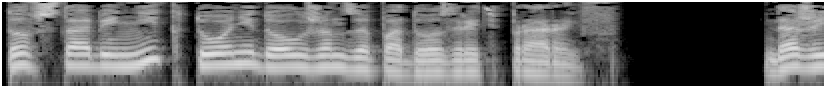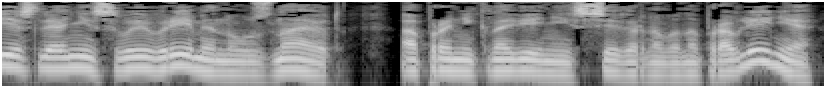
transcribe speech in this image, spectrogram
то в стабе никто не должен заподозрить прорыв. Даже если они своевременно узнают о проникновении с северного направления,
